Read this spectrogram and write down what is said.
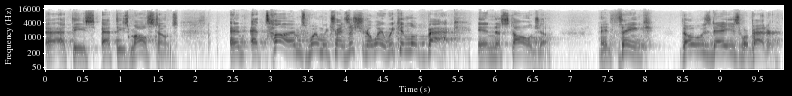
uh, at these at these milestones. And at times when we transition away we can look back in nostalgia and think those days were better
